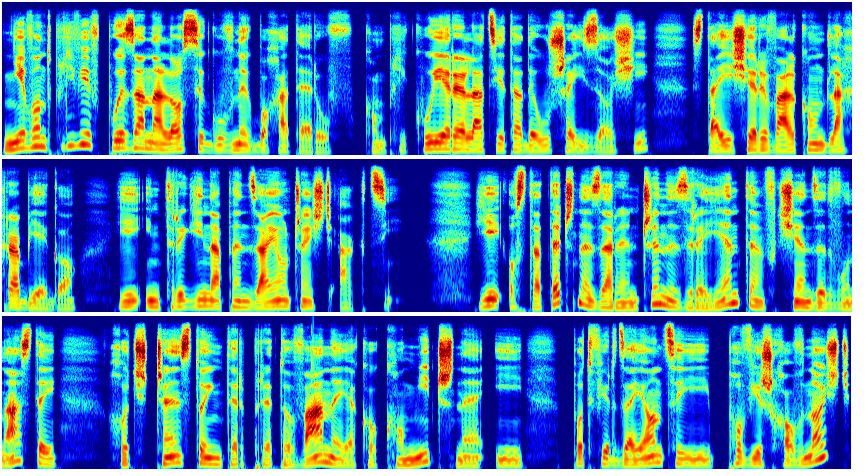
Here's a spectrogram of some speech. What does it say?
Niewątpliwie wpływa na losy głównych bohaterów, komplikuje relacje Tadeusza i Zosi, staje się rywalką dla hrabiego, jej intrygi napędzają część akcji. Jej ostateczne zaręczyny z rejentem w Księdze XII, choć często interpretowane jako komiczne i potwierdzające jej powierzchowność,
